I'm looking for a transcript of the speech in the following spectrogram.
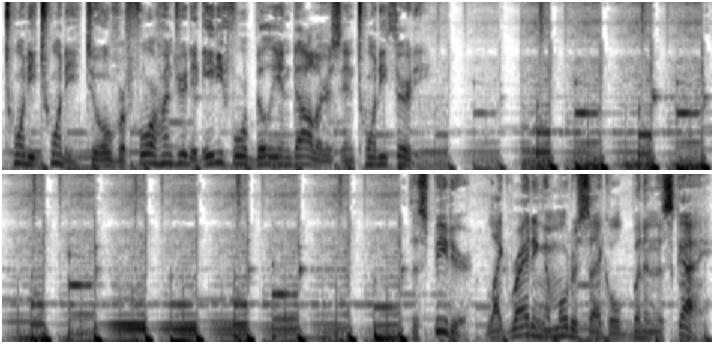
2020 to over $484 billion in 2030. The speeder, like riding a motorcycle but in the sky.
